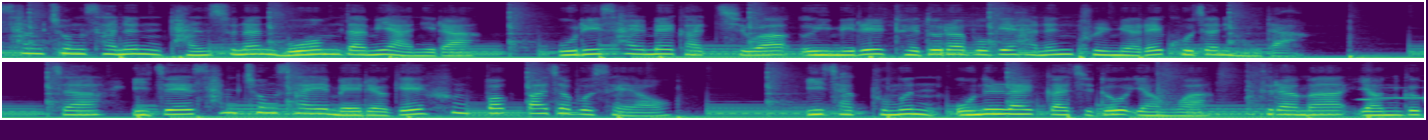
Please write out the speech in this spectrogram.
삼총사는 단순한 모험담이 아니라 우리 삶의 가치와 의미를 되돌아보게 하는 불멸의 고전입니다. 자, 이제 삼총사의 매력에 흠뻑 빠져보세요. 이 작품은 오늘날까지도 영화, 드라마, 연극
